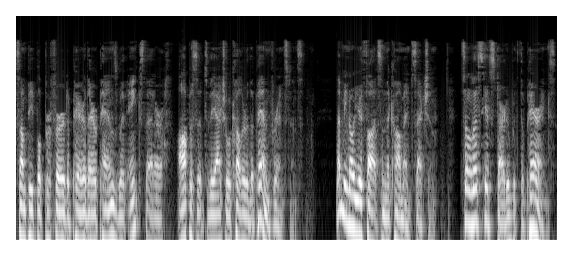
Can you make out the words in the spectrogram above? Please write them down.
Some people prefer to pair their pens with inks that are opposite to the actual color of the pen, for instance. Let me know your thoughts in the comments section. So let's get started with the pairings.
